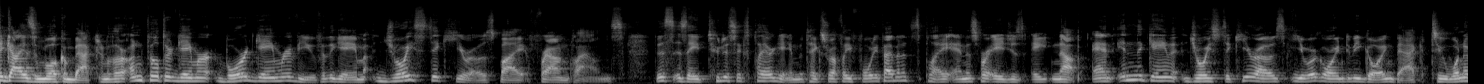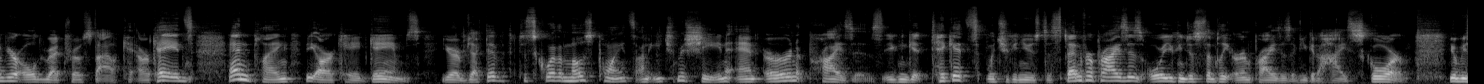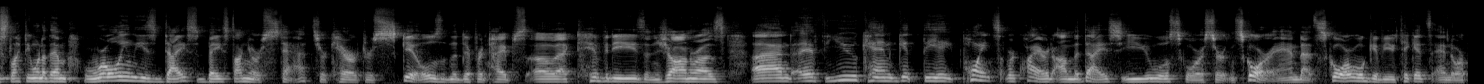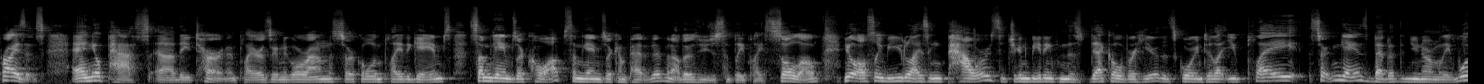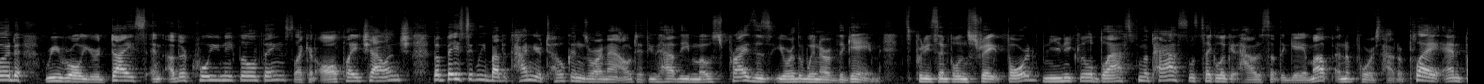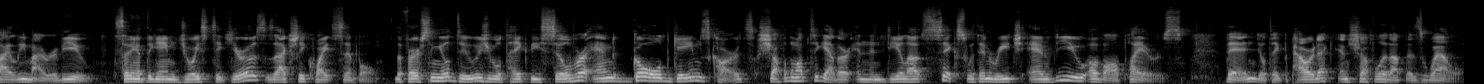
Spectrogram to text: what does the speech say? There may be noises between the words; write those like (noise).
Hey guys and welcome back to another Unfiltered Gamer board game review for the game Joystick Heroes by Frown Clowns. This is a 2 to 6 player game that takes roughly 45 minutes to play and is for ages 8 and up. And in the game Joystick Heroes, you are going to be going back to one of your old retro style arcades and playing the arcade games. Your objective, to score the most points on each machine and earn prizes. You can get tickets, which you can use to spend for prizes, or you can just simply earn prizes if you get a high score. You'll be selecting one of them, rolling these dice based on your stats, your character's skills, and the different types of activities and genres. And if you can get the points required on the dice, you will score a certain score, and that score will give you tickets and or prizes. And you'll pass uh, the turn, and players are going to go around in a circle and play the games. Some games are co-op, some games are competitive, and others you just simply play solo. You'll also be utilizing powers that you're going to be getting from this deck over here that's going to let you play certain games better than you normally would, re-roll your dice, and other cool unique little things like an all-play challenge. But basically, by the time your tokens run out, if you have the most prizes, you're the winner of the game. It's pretty simple and straightforward. Unique little blast from the past. Let's take a look at how to set the game up, and of course how to play, and finally my review. Setting up the game Joystick Heroes is actually quite simple. The first thing you'll do is you will take the silver and gold games cards, shuffle them up together, and then deal out six within reach and view of all players. Then you'll take the power deck and shuffle it up as well.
